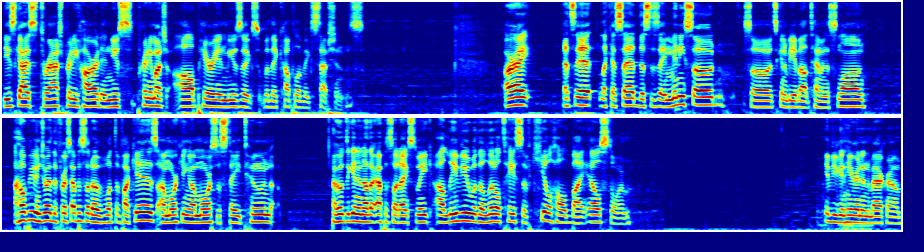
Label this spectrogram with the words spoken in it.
These guys thrash pretty hard and use pretty much all period musics with a couple of exceptions. All right, that's it. Like I said, this is a mini-sode, so it's going to be about 10 minutes long. I hope you enjoyed the first episode of What the Fuck Is. I'm working on more, so stay tuned. I hope to get another episode next week. I'll leave you with a little taste of Keelhauled by Alestorm if you can hear it in the background.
